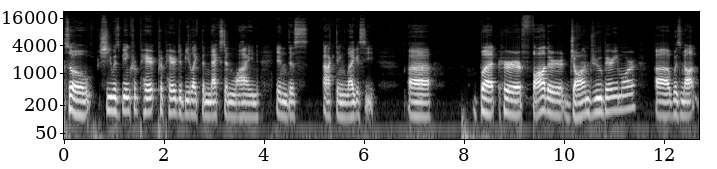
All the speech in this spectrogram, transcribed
so she was being prepared prepared to be like the next in line in this acting legacy. Uh, but her father, John Drew Barrymore, uh, was not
